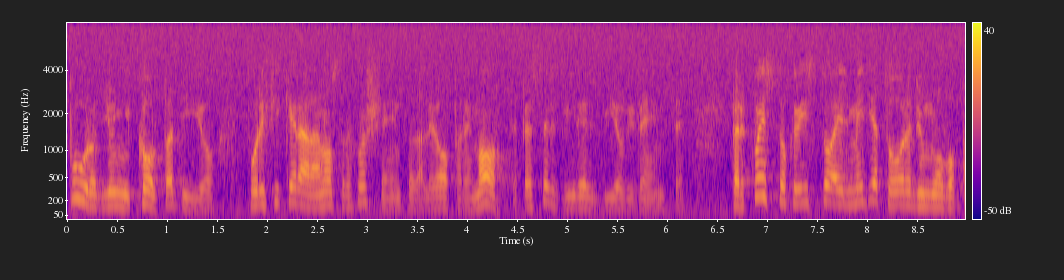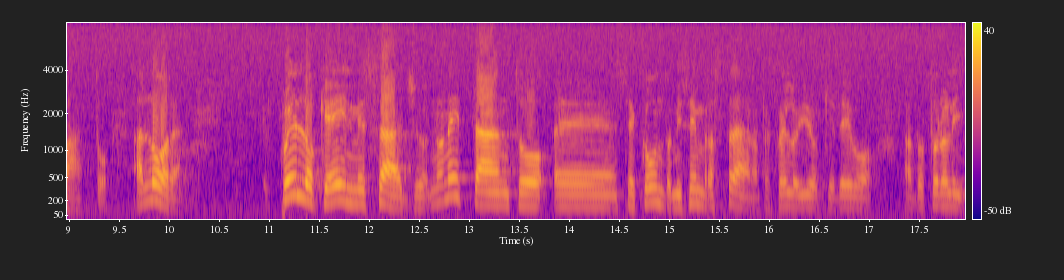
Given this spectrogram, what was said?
puro di ogni colpa a Dio, purificherà la nostra coscienza dalle opere morte per servire il Dio vivente. Per questo Cristo è il mediatore di un nuovo patto. Allora, quello che è il messaggio non è tanto, eh, secondo, mi sembra strano, per quello io chiedevo al dottor Ali,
